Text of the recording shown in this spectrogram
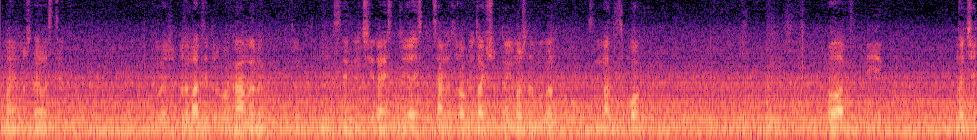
Не маю можливості. Коли вже буду мати другу камеру, то слідуючий рейс, то я спеціально зроблю так, щоб нею можна було знімати збоку. От. І, значить,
